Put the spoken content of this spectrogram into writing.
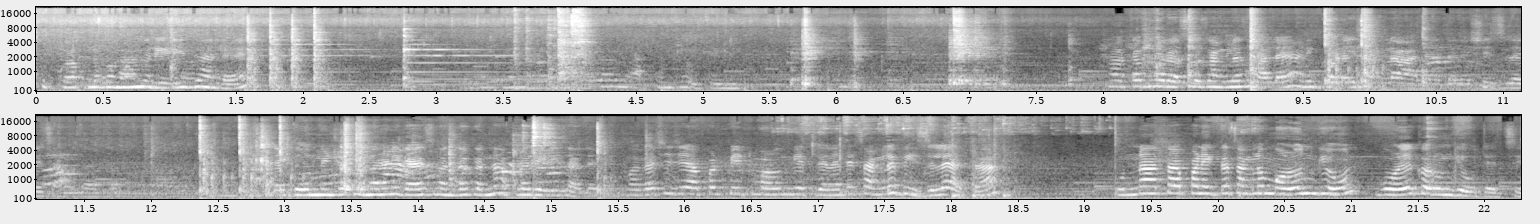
सुकं आपलं बनवून रेडी झालंय. आपण ठेवते मी. आता असं रस्सा चांगला आहे आणि कढई चांगला आला त्याला शिजलाय चांगला आता. एक दोन मिनिटं ठेवणार आणि गॅस बंद करणं आपलं रेडी झालंय. मगाशी जे आपण पीठ मळून घेतले ना ते चांगलं भिजलंय आता. पुन्हा आता आपण एकदा चांगलं मळून घेऊन गोळे करून घेऊ त्याचे.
